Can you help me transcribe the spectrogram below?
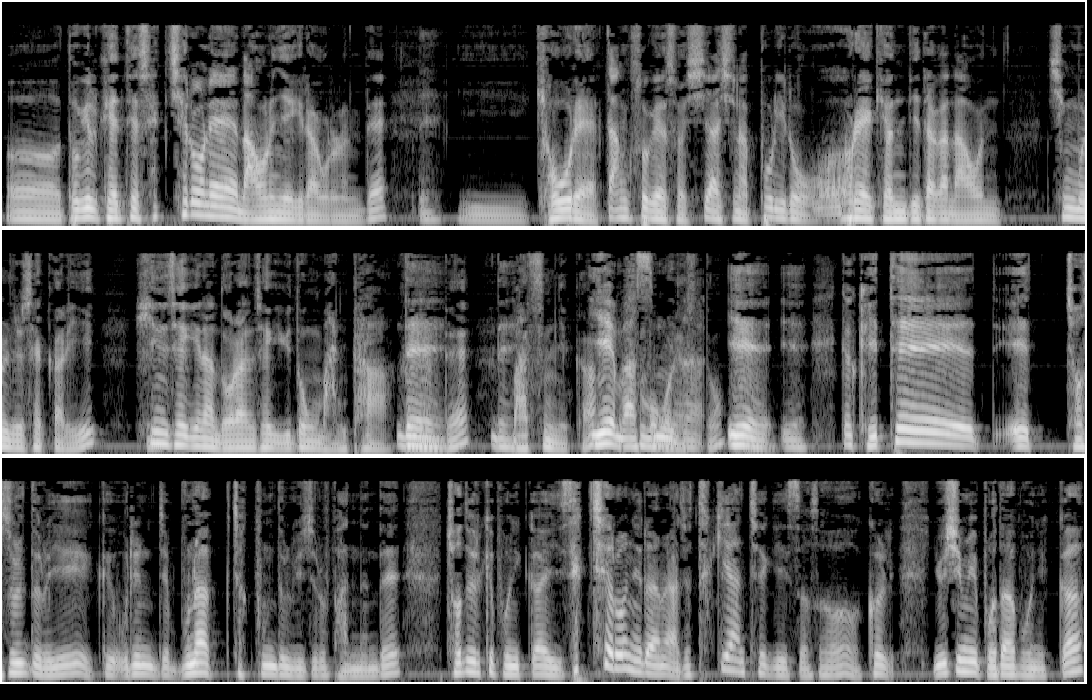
어, 독일 괴테 색채론에 나오는 얘기라고 그러는데, 네. 이 겨울에 땅 속에서 씨앗이나 뿌리로 오래 견디다가 나온 식물들 색깔이 흰색이나 노란색이 유독 많다. 그런데 네. 맞습니까? 예, 맞습니다. 예, 예. 그러니까 괴테의 저술들이 그 우리는 이제 문학 작품들 위주로 봤는데 저도 이렇게 보니까 이 색채론이라는 아주 특이한 책이 있어서 그걸 유심히 보다 보니까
